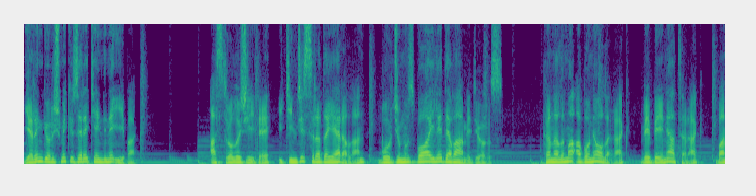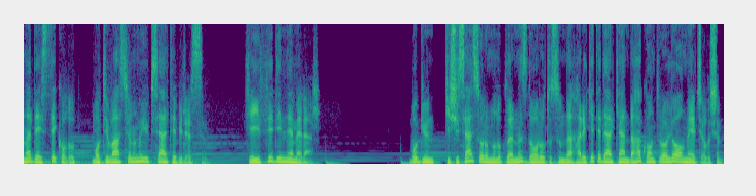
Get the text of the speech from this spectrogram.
yarın görüşmek üzere kendine iyi bak. Astrolojide ikinci sırada yer alan burcumuz Boğa ile devam ediyoruz. Kanalıma abone olarak ve beğeni atarak bana destek olup motivasyonumu yükseltebilirsin. Keyifli dinlemeler. Bugün kişisel sorumluluklarınız doğrultusunda hareket ederken daha kontrollü olmaya çalışın.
